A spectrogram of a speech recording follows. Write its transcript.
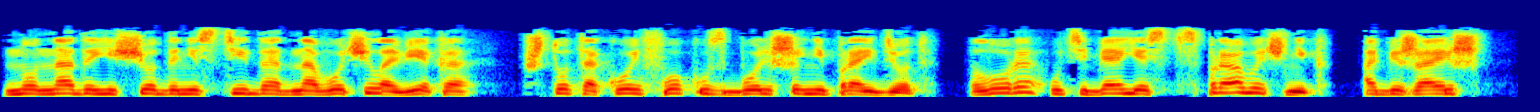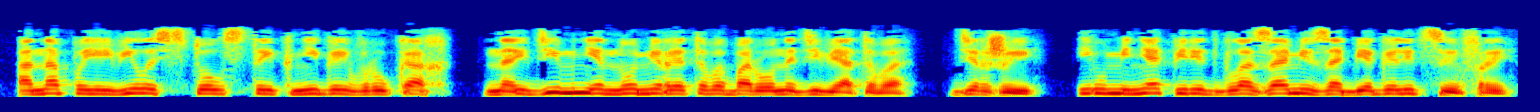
но надо еще донести до одного человека, что такой фокус больше не пройдет. Лора, у тебя есть справочник, обижаешь? Она появилась с толстой книгой в руках. Найди мне номер этого барона девятого. держи. И у меня перед глазами забегали цифры.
